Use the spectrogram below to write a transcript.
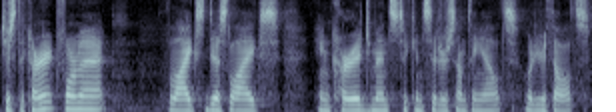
just the current format? Likes, dislikes, encouragements to consider something else? What are your thoughts?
